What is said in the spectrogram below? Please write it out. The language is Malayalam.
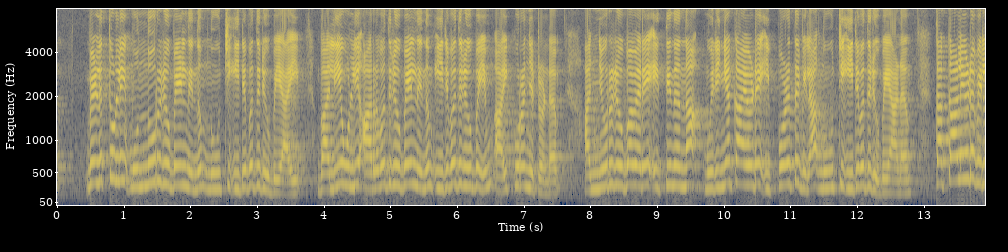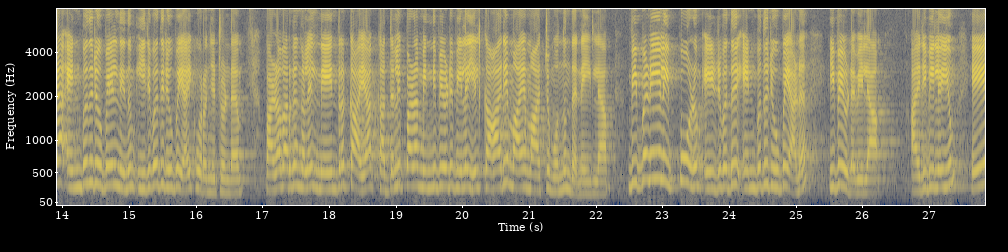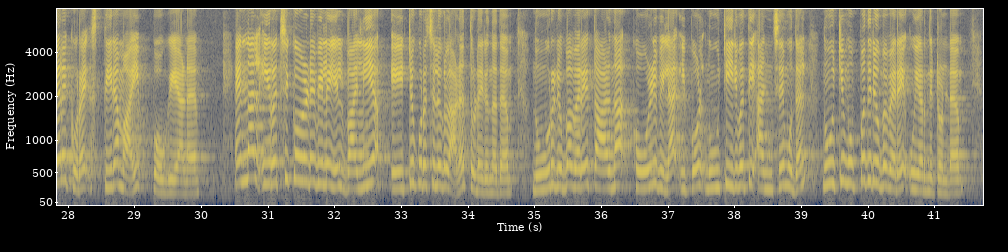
വെളുത്തുള്ളി മുന്നൂറ് രൂപയിൽ നിന്നും നൂറ്റി ഇരുപത് രൂപയായി. വലിയ ഉള്ളി അറുപത് രൂപയിൽ നിന്നും ഇരുപത് രൂപയും ആയി കുറഞ്ഞിട്ടുണ്ട്. അഞ്ഞൂറ് രൂപ വരെ എത്തി നിന്ന മുരിങ്ങക്കായുടെ ഇപ്പോഴത്തെ വില നൂറ്റി ഇരുപത് രൂപയാണ്. തക്കാളിയുടെ വില എൺപത് രൂപയിൽ നിന്നും ഇരുപത് രൂപയായി കുറഞ്ഞിട്ടുണ്ട്. പഴവർഗങ്ങളിൽ നേന്ത്രക്കായ കദളിപ്പഴം എന്നിവയുടെ വിലയിൽ കാര്യമായ മാറ്റമൊന്നും തന്നെയില്ല. വിപണിയിൽ ഇപ്പോഴും എഴുപത് എൺപത് രൂപയാണ് ഇവയുടെ വില. അരിവിലയും ഏറെക്കുറെ സ്ഥിരമായി പോകുകയാണ്. എന്നാൽ ഇറച്ചിക്കോഴിയുടെ വിലയിൽ വലിയ ഏറ്റക്കുറച്ചിലുകളാണ് തുടരുന്നത്. നൂറ് രൂപ വരെ താഴ്ന്ന കോഴി വില ഇപ്പോൾ നൂറ്റി ഇരുപത്തി അഞ്ച് മുതൽ നൂറ്റി മുപ്പത് രൂപ വരെ ഉയർന്നിട്ടുണ്ട്.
